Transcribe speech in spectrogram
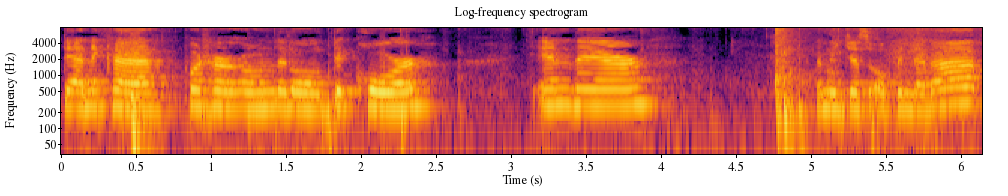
Danica put her own little decor in there. Let me just open that up.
